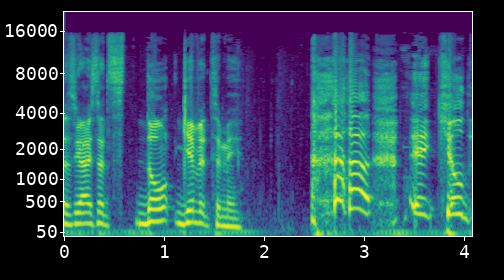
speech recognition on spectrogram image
This guy said, don't give it to me. it killed.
